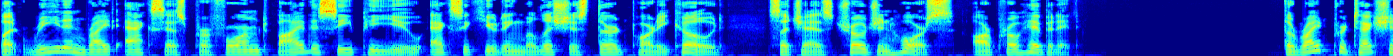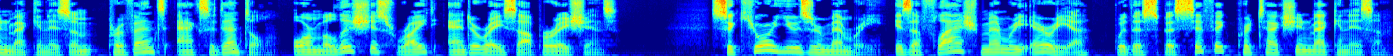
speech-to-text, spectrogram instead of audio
but read and write access performed by the CPU executing malicious third-party code, such as Trojan horse, are prohibited. The write protection mechanism prevents accidental or malicious write and erase operations. Secure user memory is a flash memory area with a specific protection mechanism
